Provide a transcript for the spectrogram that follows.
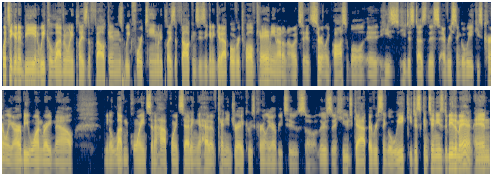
What's he going to be in week 11 when he plays the Falcons? Week 14 when he plays the Falcons, is he going to get up over 12k? I mean, I don't know. It's it's certainly possible. It, he's he just does this every single week. He's currently RB one right now. I mean, 11 points and a half point setting ahead of Kenyon Drake, who's currently RB2. So there's a huge gap every single week. He just continues to be the man. And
